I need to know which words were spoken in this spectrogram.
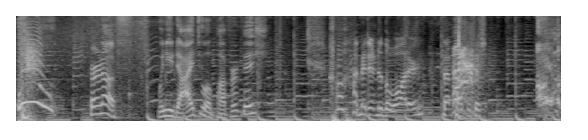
Woo! Fair enough. When you die to a pufferfish, I made it into the water. That pufferfish.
